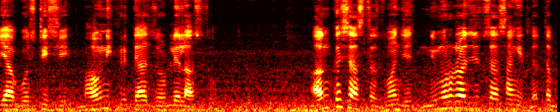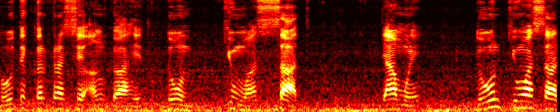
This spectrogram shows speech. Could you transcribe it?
या गोष्टीशी भावनिकरित्या जोडलेला असतो. अंकशास्त्र म्हणजे न्युमरोलॉजीचं सांगितलं तर बहुतेक कर्कराशचे अंक आहेत दोन किंवा सात. त्यामुळे दोन किंवा सात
